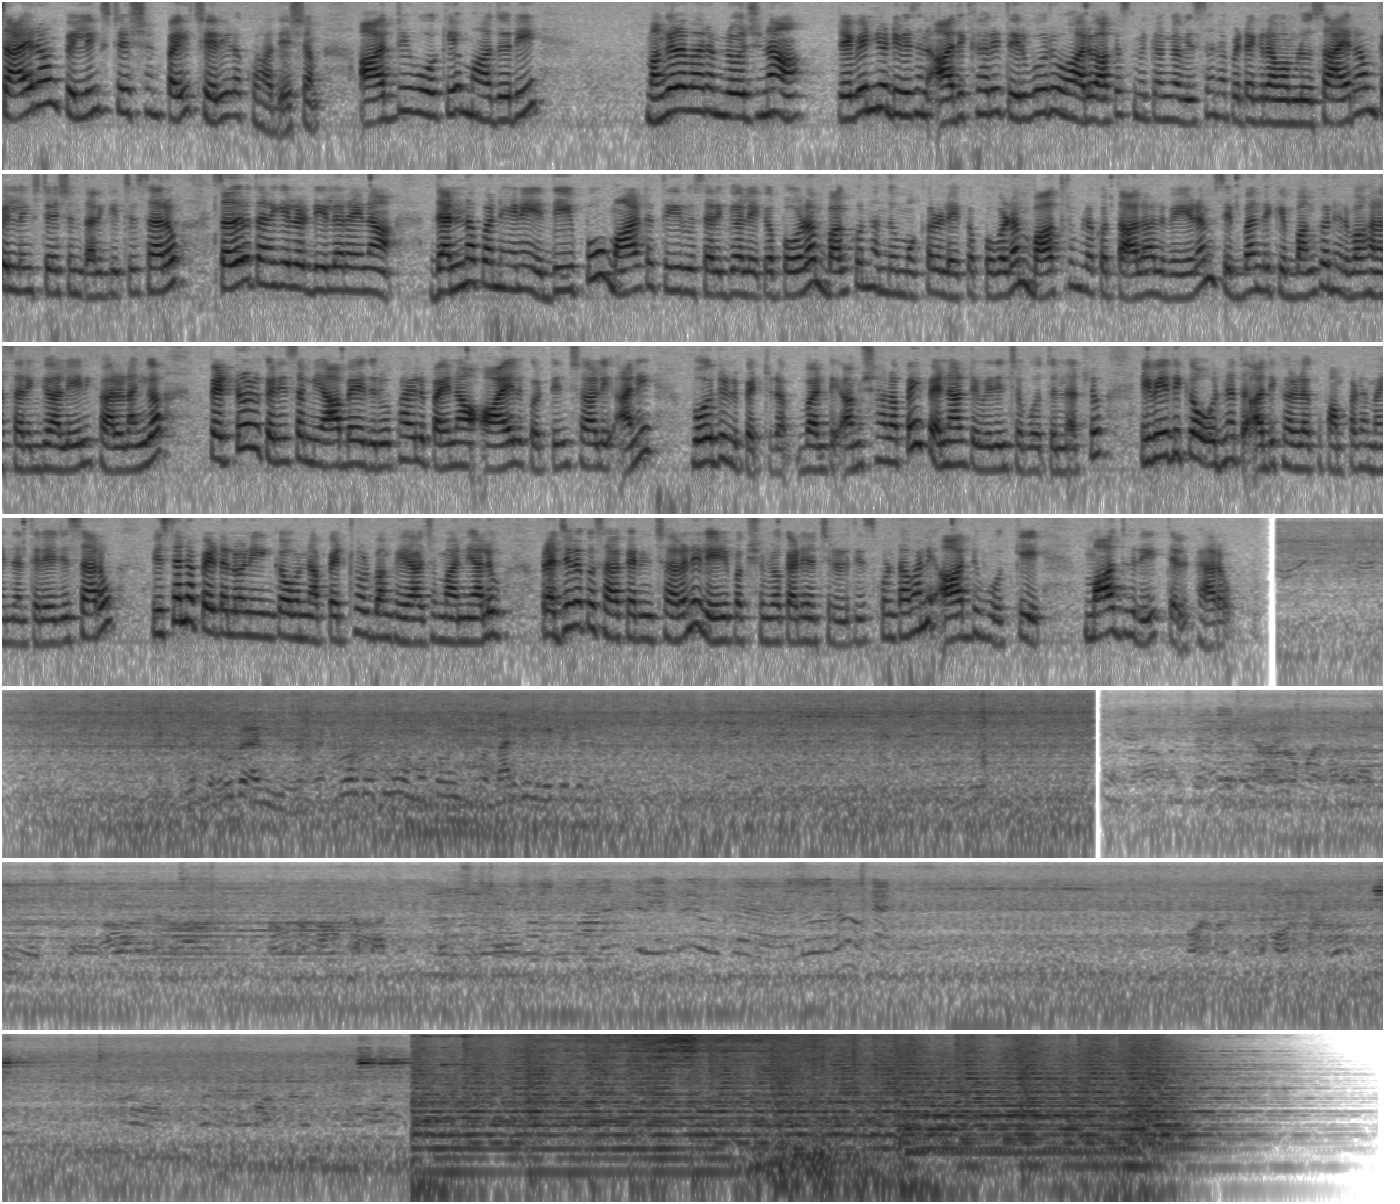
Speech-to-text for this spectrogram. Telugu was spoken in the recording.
సాయిరాం ఫిల్లింగ్ స్టేషన్పై చర్యలకు ఆదేశం. ఆర్డీఓకే మాధురి. మంగళవారం రోజున రెవెన్యూ డివిజన్ అధికారి తిరువూరు వారు ఆకస్మికంగా విశాఖపేట గ్రామంలో సాయిరాం ఫిల్లింగ్ స్టేషన్ తనిఖీ చేశారు. సదరు తనిఖీలో డీలర్ అయిన దన్నపనేని దీపు మాట తీరు సరిగ్గా లేకపోవడం బంకు నందు మొక్కలు లేకపోవడం బాత్రూంలకు తాళాలు వేయడం సిబ్బందికి బంకు నిర్వహణ సరిగ్గా లేని కారణంగా పెట్రోల్ కనీసం యాభై ఐదు రూపాయల పైన ఆయిల్ కొట్టించాలి అని బోర్డులు పెట్టడం వంటి అంశాలపై పెనాల్టీ విధించబోతున్నట్లు నివేదిక ఉన్నత అధికారులకు పంపడమైందని తెలియజేశారు. విసన్నపేటలోని ఇంకా ఉన్న పెట్రోల్ బంక్ యాజమాన్యాలు ప్రజలకు సహకరించాలని లేని పక్షంలో కఠిన చర్యలు తీసుకుంటామని ఆర్డీఓకి మాధురి తెలిపారు. మొత్తం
